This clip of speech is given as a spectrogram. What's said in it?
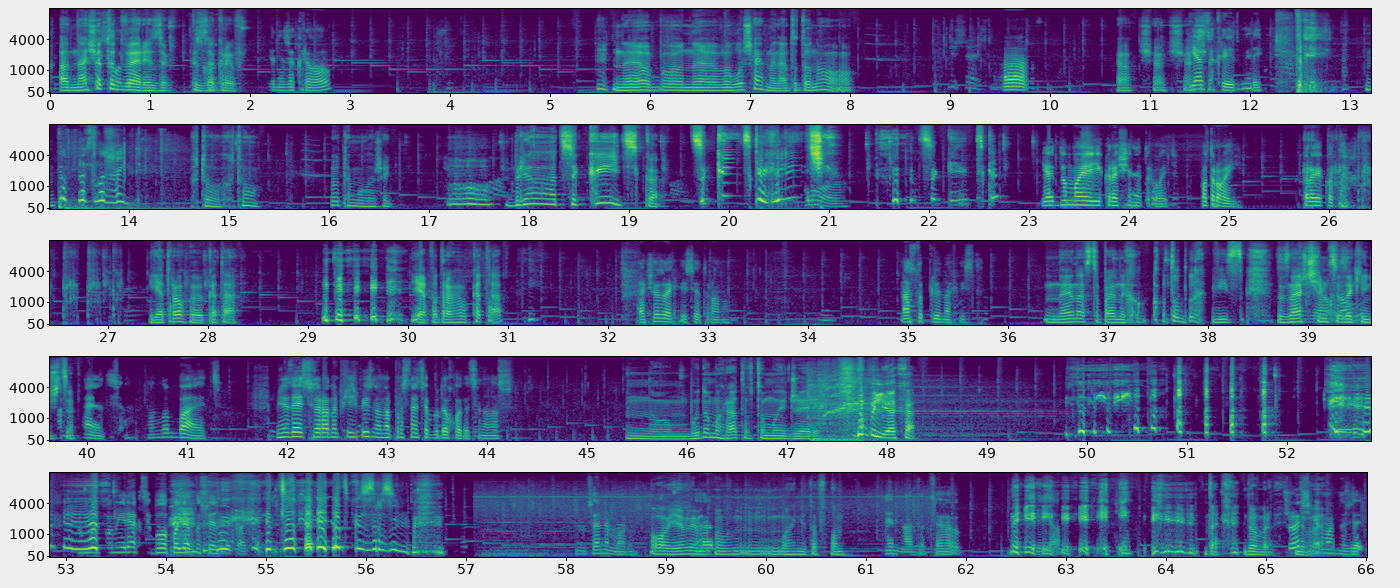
А нащо ти двері зак- закрив? Я не закривав. Не, бо не лишай мене тут оно. А, Що, що, що, я що? закрию двері. Тут лежить. Хто, хто? Хто там лежить? О, бля, це кицька! Це кицька, гліч! Це кицька. я думаю, її краще не трогать. Потрогай. Трогай кота. Я трогаю кота. Я потрогав кота. А якщо за хвіст я трону? Наступлю на хвіст. Не наступай на коту на хвіст. Ти знаєш, чим це закінчиться? Улыбається. Мені здається, рано чи пізно вона проснеться буде охотитися на нас. Ну, будемо грати в Тому і Джері. Бляха. По моїй реакції було понятно, що я злякався. Я так зрозумів. Ну це не можна. О, я вимкнув м, магнітофон. Не треба, це. Так, добре. Що ще можна взяти?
